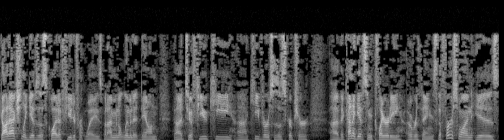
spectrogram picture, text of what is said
God actually gives us quite a few different ways, but I'm going to limit it down uh, to a few key uh, key verses of Scripture uh, that kind of give some clarity over things. The first one is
